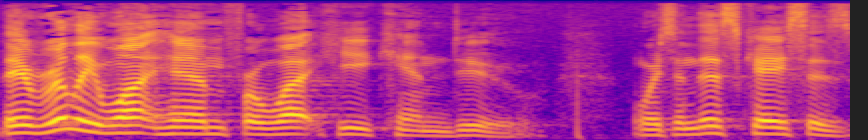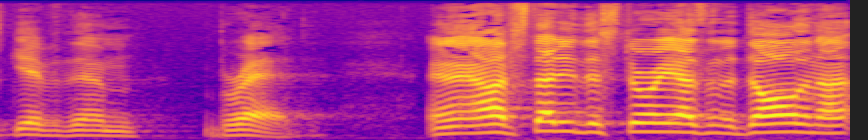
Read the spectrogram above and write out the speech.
They really want Him for what He can do, which in this case is give them bread. And I've studied this story as an adult, and, I,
